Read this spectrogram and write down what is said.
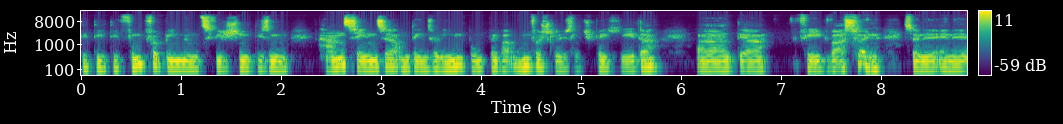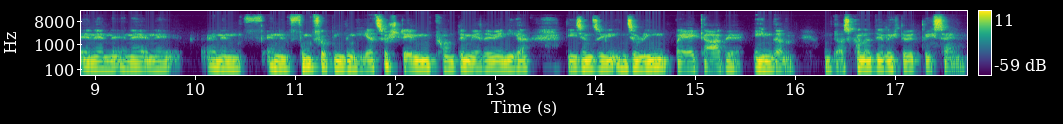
die, die, die Funkverbindung zwischen diesem Handsensor und der Insulinpumpe war unverschlüsselt. Sprich, jeder, äh, der fähig war, so, ein, so eine, eine, eine, eine, eine einen, eine Funkverbindung herzustellen, konnte mehr oder weniger diese Insulinbeigabe ändern. Und das kann natürlich tödlich sein.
